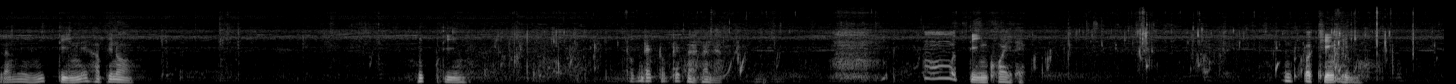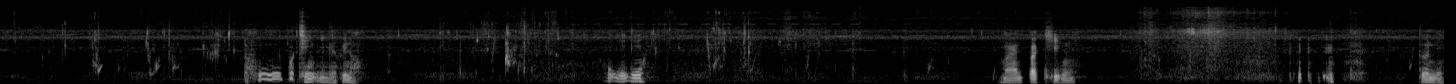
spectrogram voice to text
หลังนี้มีติ่งด้วยครับพี่น้อง นิดตีนดกเด็กดกเด็กนั่นนั่นน่ะมาตีนควายแท้มันปลาเข็งอีกโอ้ปลาเข็งอีกแล้วพี่น้องโอ้โหหมานปลาเข็งตัวนี้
